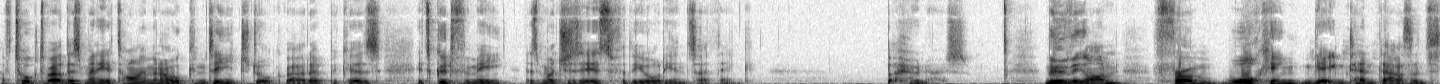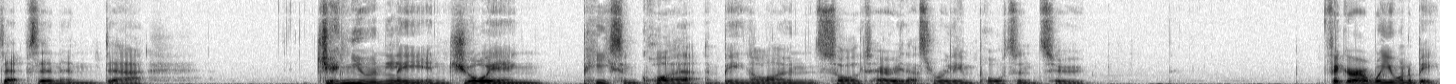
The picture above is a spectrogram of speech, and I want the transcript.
I've talked about this many a time and I will continue to talk about it because it's good for me as much as it is for the audience, I think. But who knows? Moving on from walking and getting 10,000 steps in and uh, genuinely enjoying peace and quiet and being alone and solitary, that's really important to figure out where you want to be.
